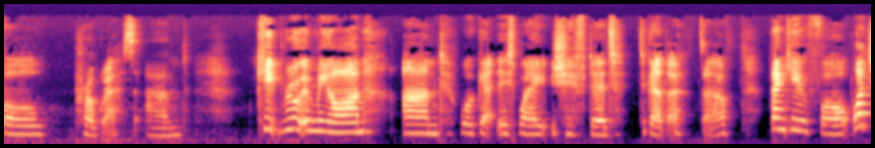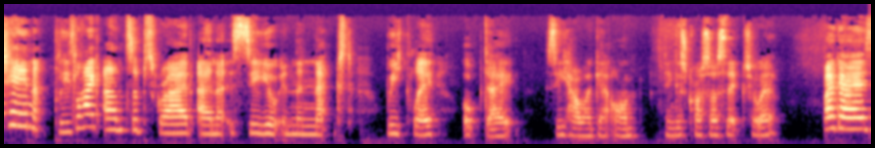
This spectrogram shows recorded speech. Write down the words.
full progress. And keep rooting me on and we'll get this weight shifted together. So thank you for watching. Please like and subscribe and see you in the next weekly update. See how I get on. Fingers crossed I'll stick to it. Bye guys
